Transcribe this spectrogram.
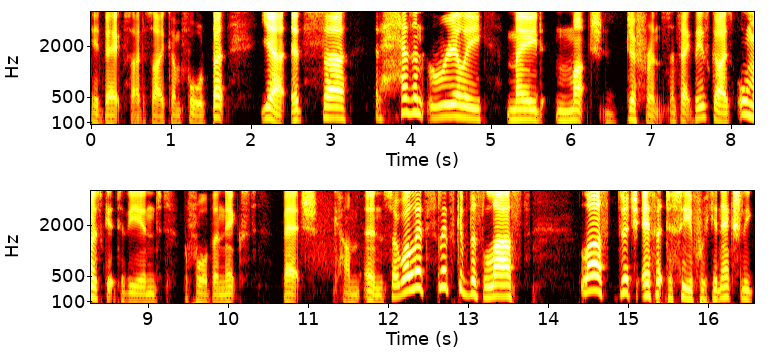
head back, side to side, come forward. But yeah, it's uh, it hasn't really made much difference. In fact, these guys almost get to the end before the next batch come in. So well, let's let's give this last last ditch effort to see if we can actually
